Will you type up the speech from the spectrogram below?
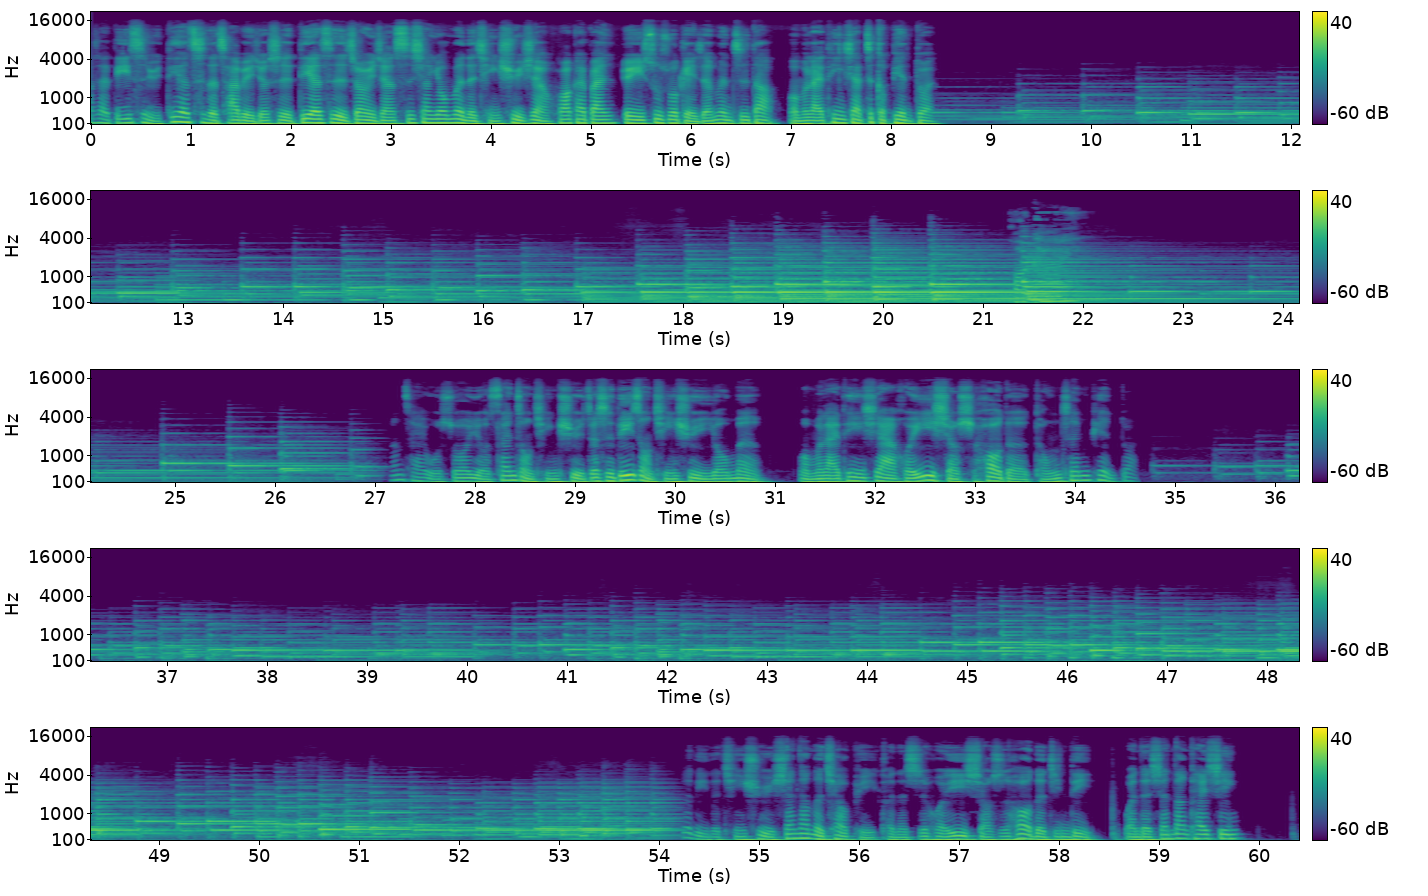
刚才第一次与第二次的差别，就是第二次终于将思乡幽闷的情绪像花开般愿意诉说给人们知道。我们来听一下这个片段。有三种情绪，这是第一种情绪，幽闷。我们来听一下回忆小时候的童真片段。你的情绪相当的俏皮，可能是回忆小时候的经历，玩得相当开心。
